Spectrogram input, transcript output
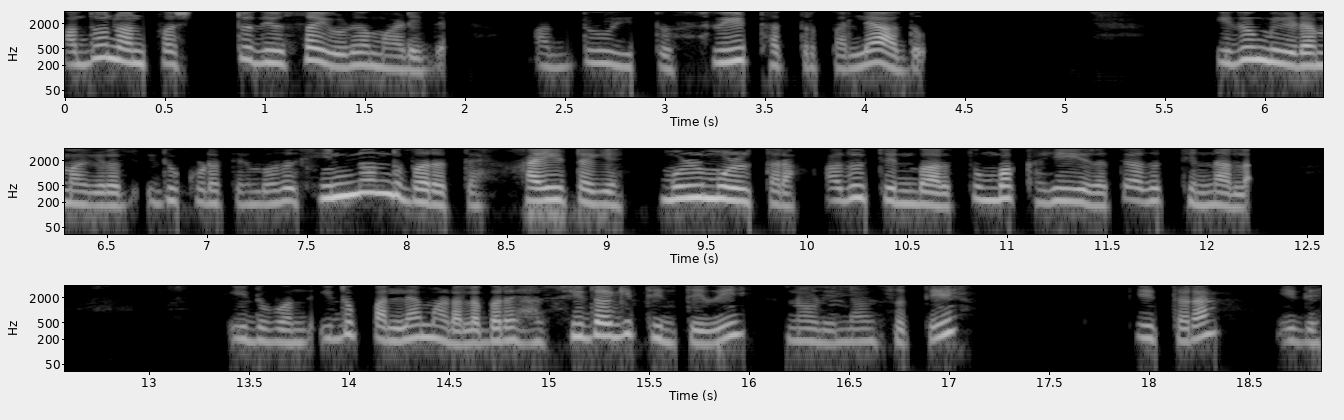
ಅದು ನಾನು ಫಸ್ಟ್ ದಿವಸ ವಿಡಿಯೋ ಮಾಡಿದ್ದೆ. ಅದು ಇತ್ತು ಸ್ವೀಟ್ ಹತ್ತು ಪಲ್ಯ ಅದು. ಇದು ಮೀಡಿಯಮ್ ಆಗಿರೋದು. ಇದು ಕೂಡ ತಿನ್ಬೋದು. ಇನ್ನೊಂದು ಬರುತ್ತೆ ಹೈಟಾಗಿ ಮುಳ್ಳು ಮುಳ್ಳು ಥರ ಅದು ತಿನ್ನಬಾರ್ದು ತುಂಬ ಕಹಿ ಇರುತ್ತೆ. ಅದು ತಿನ್ನಲ್ಲ. ಇದು ಒಂದು, ಇದು ಪಲ್ಯ ಮಾಡಲ್ಲ. ಬರೀ ಹಸಿದಾಗಿ ತಿಂತೀವಿ. ನೋಡಿ ಇನ್ನೊಂದು ಸತಿ ಈ ಥರ ಇದೆ.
